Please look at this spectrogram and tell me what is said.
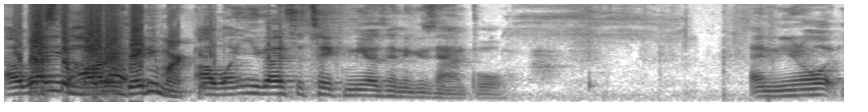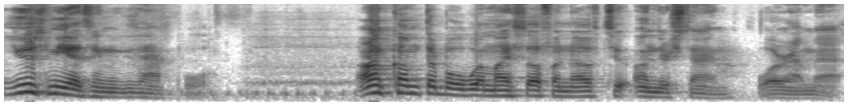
I that's you- the modern want- dating market. I want you guys to take me as an example. And you know what? Use me as an example. I'm comfortable with myself enough to understand where I'm at.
